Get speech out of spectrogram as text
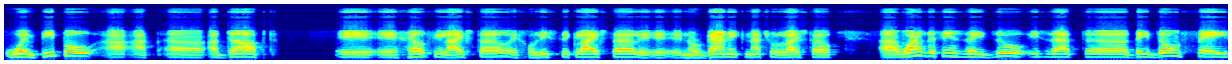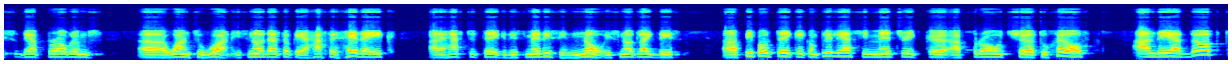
when people adopt a, a healthy lifestyle, a holistic lifestyle, a, an organic, natural lifestyle, uh, one of the things they do is that uh, they don't face their problems one to one. It's not that, okay, I have a headache and I have to take this medicine. No, it's not like this. Uh, people take a completely asymmetric uh, approach uh, to health and they adopt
